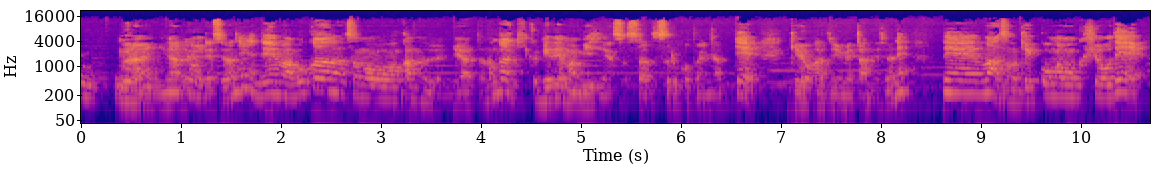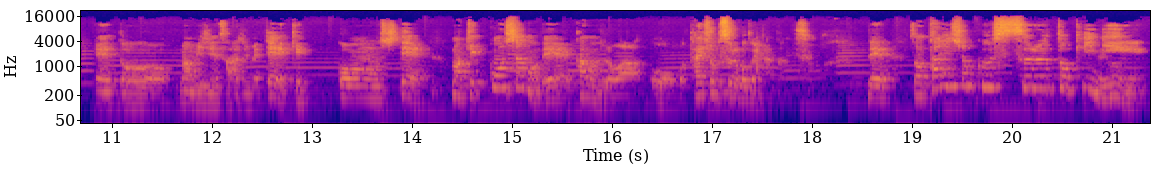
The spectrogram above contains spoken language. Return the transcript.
うん。ぐらいになるんですよね、でまあ僕はその彼女に出会ったのがきっかけで、まあ、ビジネスをスタートすることになって経営を始めたんですよね。でまあその結婚が目標でえーっとまあビジネスを始めて結婚して、まあ、結婚したので彼女はこう退職することになったんですよ。でその退職する時に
